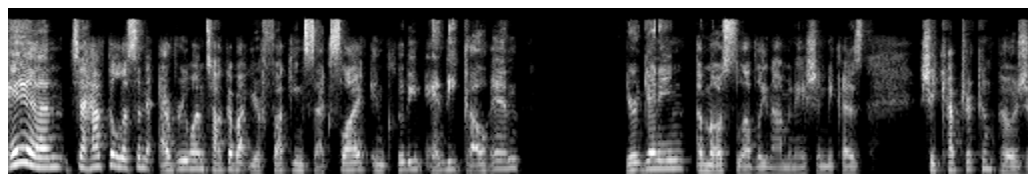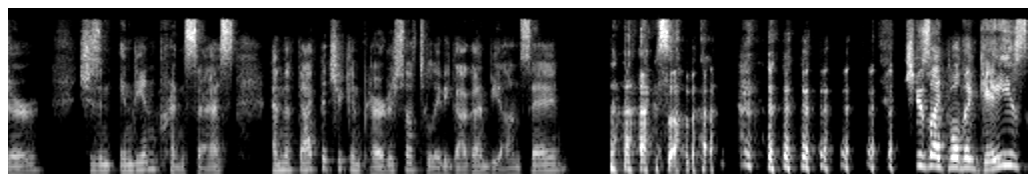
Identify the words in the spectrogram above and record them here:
And to have to listen to everyone talk about your fucking sex life, including Andy Cohen, you're getting a most lovely nomination because she kept her composure. She's an Indian princess. And the fact that she compared herself to Lady Gaga and Beyonce, I saw that. she's like, well, the gays,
